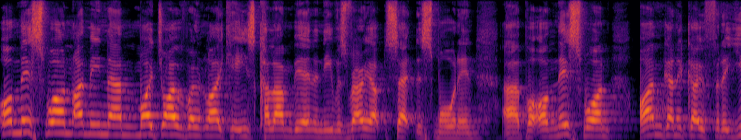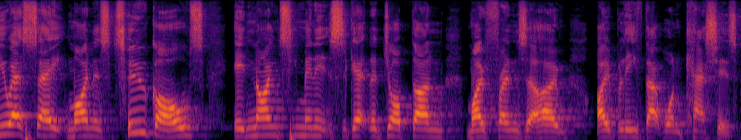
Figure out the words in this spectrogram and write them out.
on this one, I mean, um, my driver won't like it. He's Colombian, and he was very upset this morning. Uh, but on this one, I'm going to go for the USA minus two goals in 90 minutes to get the job done, my friends at home. I believe that one cashes.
